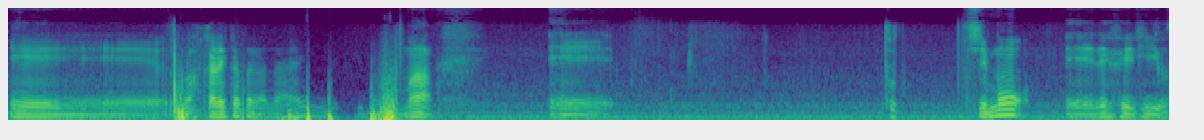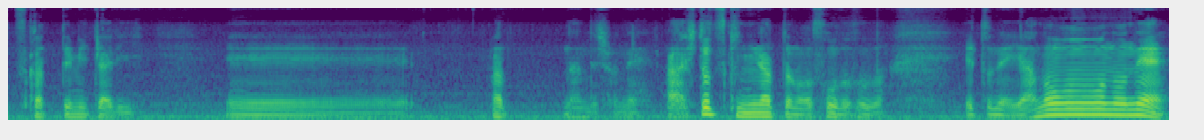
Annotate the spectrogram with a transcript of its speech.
えー、分かれ方がないんですけど、まあ、えー、どっちも、えー、レフェリーを使ってみたり、えー、まあ、なんでしょうね。あ、一つ気になったのはそうだそうだ。えっとね、矢野のね、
